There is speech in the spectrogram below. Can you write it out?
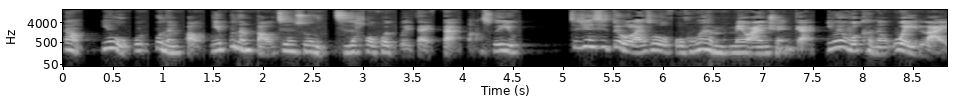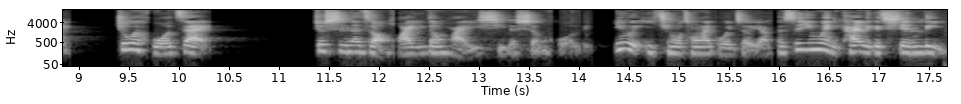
那因为我不不能保，你也不能保证说你之后会不会再犯嘛，所以这件事对我来说，我我会很没有安全感，因为我可能未来就会活在就是那种怀疑东怀疑西的生活里，因为以前我从来不会这样，可是因为你开了一个先例，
